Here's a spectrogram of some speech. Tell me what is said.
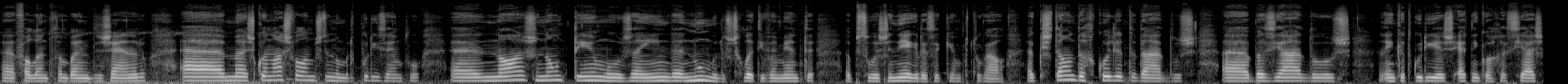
uh, falando também de género, uh, mas quando nós falamos de número, por exemplo, uh, nós não temos ainda números relativamente a pessoas negras aqui em Portugal. A questão da recolha de dados baseados em categorias étnico-raciais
